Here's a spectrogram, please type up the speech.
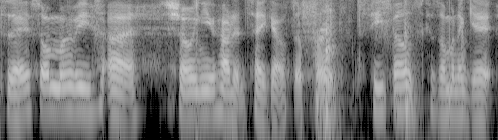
today, so I'm going to be uh, showing you how to take out the front seat belts because I'm going to get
